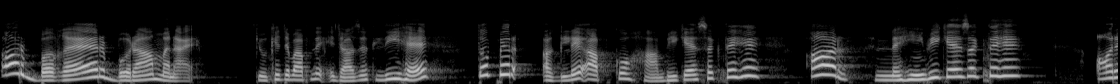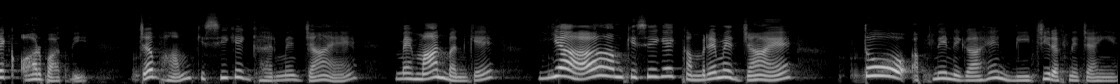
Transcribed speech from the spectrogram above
اور بغیر برا منائے۔ کیونکہ جب آپ نے اجازت لی ہے، تو پھر اگلے آپ کو ہاں بھی کہہ سکتے ہیں اور نہیں بھی کہہ سکتے ہیں۔ اور ایک اور بات بھی، جب ہم کسی کے گھر میں جائیں، مہمان بن کے یا ہم کسی کے کمرے میں جائیں تو اپنی نگاہیں نیچی رکھنے چاہیے۔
